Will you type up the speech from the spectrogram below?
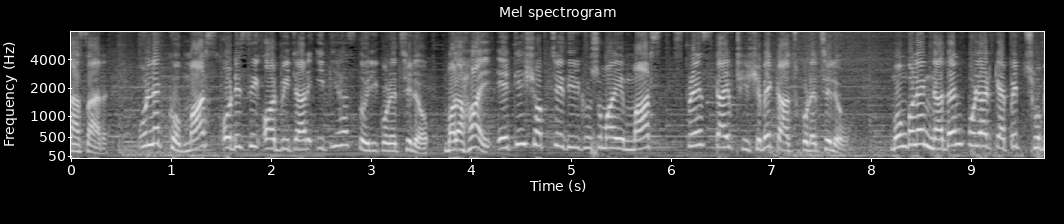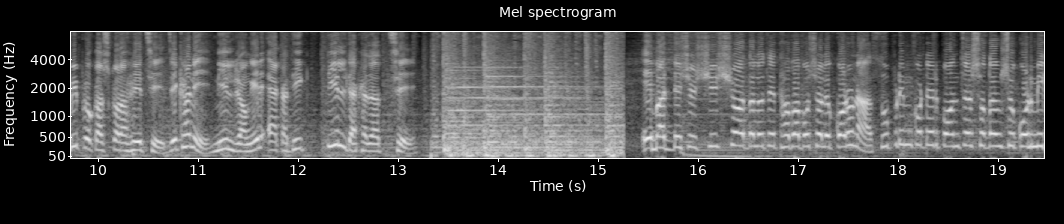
নাসার। উল্লেখ্য, মার্স ওডেসি অরবিটার ইতিহাস তৈরি করেছিল। বলা হয়, এটি সবচেয়ে দীর্ঘ সময়ে মার্স স্পেস কাইফট হিসেবে কাজ করেছিল। মঙ্গলের নাদান পোলার ক্যাপের ছবি প্রকাশ করা হয়েছে, যেখানে নীল রঙের একাধিক টিল দেখা যাচ্ছে। এবার দেশের শীর্ষ আদালতে থাবা বসালো করোনা। সুপ্রিম কোর্টের পঞ্চাশ শতাংশ কর্মী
